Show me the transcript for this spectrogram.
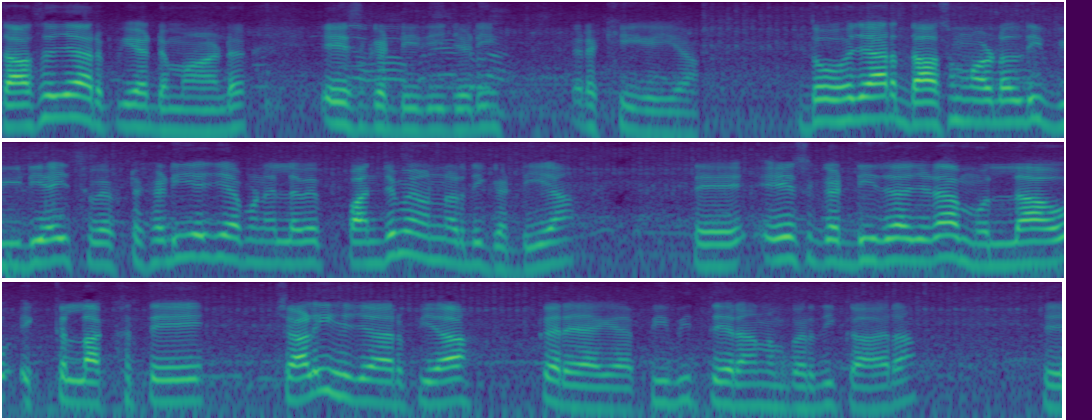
10000 ਰੁਪਏ ਡਿਮਾਂਡ ਇਸ ਗੱਡੀ ਦੀ ਜਿਹੜੀ ਰੱਖੀ ਗਈ ਆ। 2010 ਮਾਡਲ ਦੀ VDI ਸਵਿਫਟ ਖੜੀ ਹੈ ਜੀ, ਆਪਣੇ ਲਵੇ ਪੰਜਵੇਂ ਓਨਰ ਦੀ ਗੱਡੀ ਆ। ਤੇ ਇਸ ਗੱਡੀ ਦਾ ਜਿਹੜਾ ਮੁੱਲ ਆ ਉਹ 1 ਲੱਖ ਤੇ 40000 ਰੁਪਿਆ ਕਰਿਆ ਗਿਆ। PB 13 ਨੰਬਰ ਦੀ ਕਾਰ ਆ। ਤੇ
